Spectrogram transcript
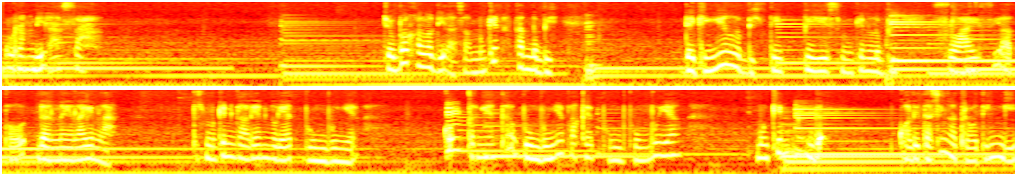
kurang diasah coba kalau diasah mungkin akan lebih dagingnya lebih tipis mungkin lebih slicey atau dan lain-lain lah. Terus mungkin kalian ngelihat bumbunya. Kok ternyata bumbunya pakai bumbu-bumbu yang mungkin enggak kualitasnya nggak terlalu tinggi?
